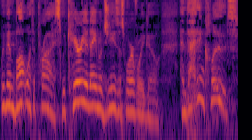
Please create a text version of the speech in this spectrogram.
We've been bought with a price. We carry the name of Jesus wherever we go. And that includes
